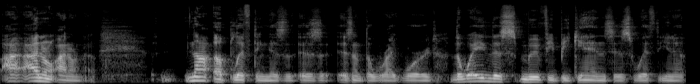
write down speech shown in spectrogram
I, I don't I don't know. Not uplifting is is isn't the right word. The way this movie begins is with you know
